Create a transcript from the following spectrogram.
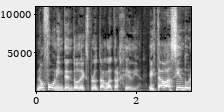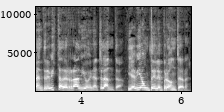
No fue un intento de explotar la tragedia. Estaba haciendo una entrevista de radio en Atlanta y había un teleprompter.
